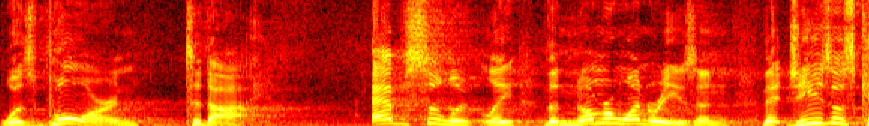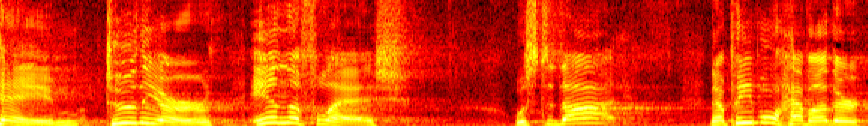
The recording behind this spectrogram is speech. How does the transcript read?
was born to die. Absolutely, the number one reason that Jesus came to the earth in the flesh was to die. Now, people have other,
